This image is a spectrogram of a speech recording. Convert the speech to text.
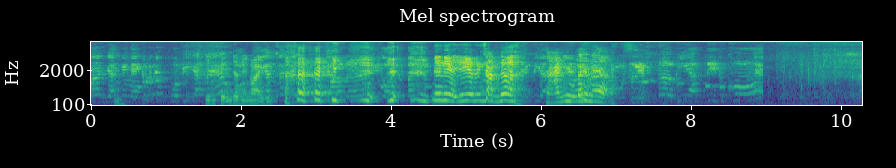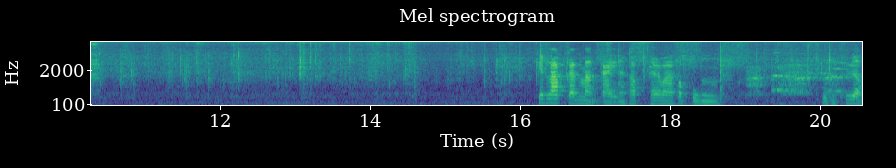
บ้านยักษ์ยังไงก็ไม่ต้องกลัวพี่ยักษ์กินเป็นจะน้อยๆกูกูนี่นี่ยี่นักฉันเด้อหาอยู่เลยเนี่ยดูสลิปเปอร์พี่ยักษ์ดิทุกคนเคล็ดลับการหมักไก่นะครับ แพรวาก็ปรุงปรุงเครื่อง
